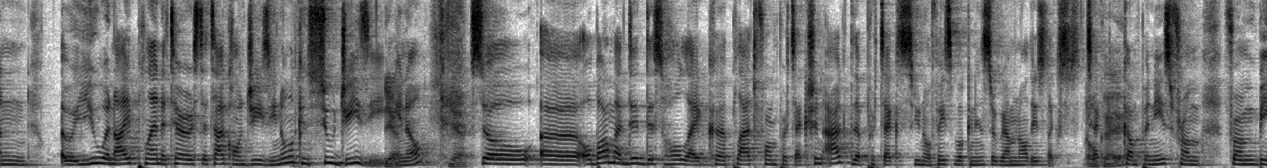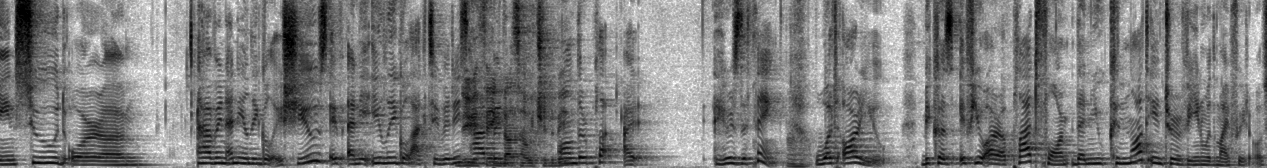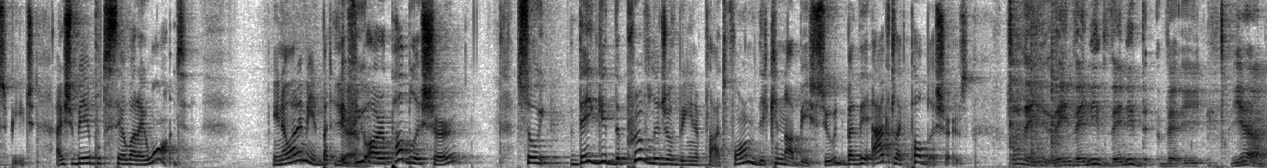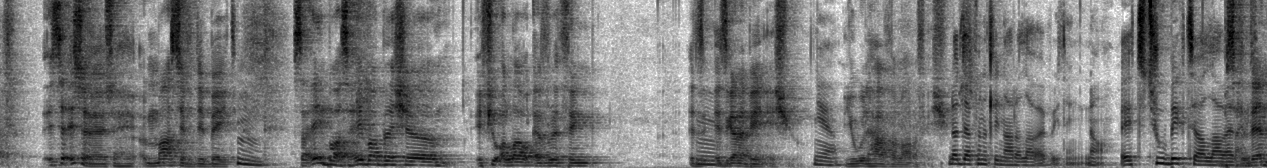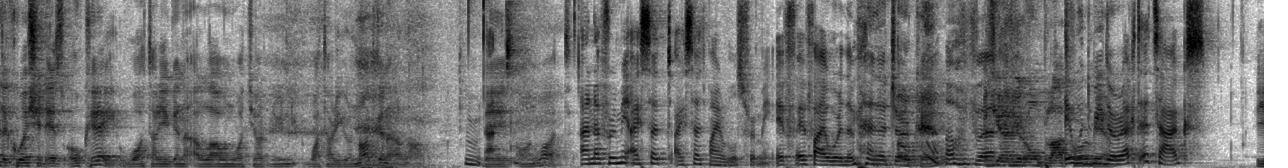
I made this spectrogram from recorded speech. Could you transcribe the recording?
you and I plan a terrorist attack on Djezzy. No one can sue Djezzy, yeah. you know? Yeah. So uh, Obama did this whole like uh, platform protection act that protects, you know, Facebook and Instagram and all these like tech okay. companies from from being sued or. Um, Having any legal issues, if any illegal activities Do you think happen that's how it should be? Uh-huh. on their pla- I, here's the thing. What are you? Because if you are a platform then you cannot intervene with my freedom of speech. I should be able to say what i want. You know what i mean? But if you are a publisher so they get the privilege of being a platform. They cannot be sued but they act like publishers. So they, they, they need they need the, yeah it's a, it's a, it's a massive debate Hmm. صعيبة صعيبة باش um, if you allow everything it's, it's gonna be an issue Hmm. yeah you will have a lot of issues no definitely not allow everything no it's too big to allow So everything then the question is okay what are you gonna allow and what you're what are you not gonna allow Hmm. based on what and uh, for me i set i set my rules for me if if i were the manager okay of uh, if you have your own platform it would be yeah. direct attacks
